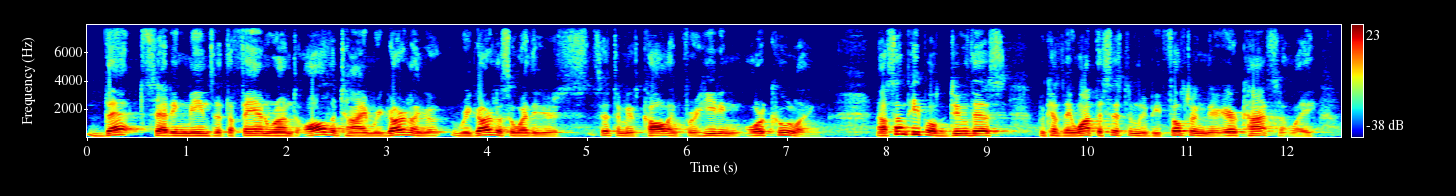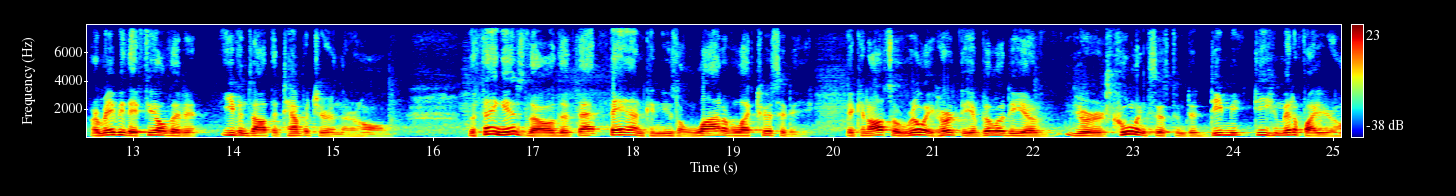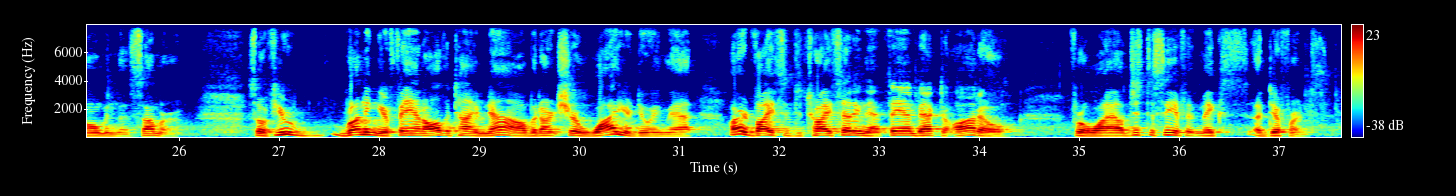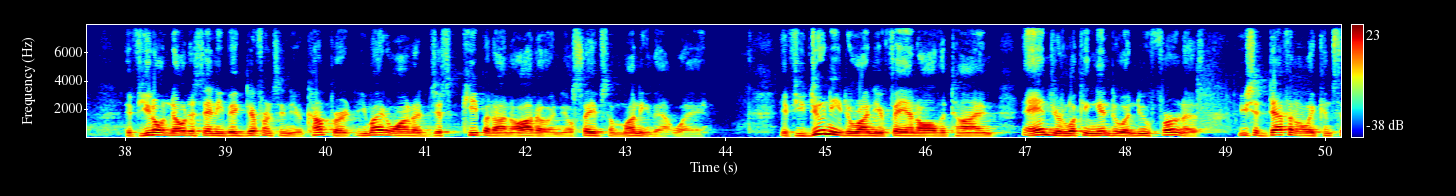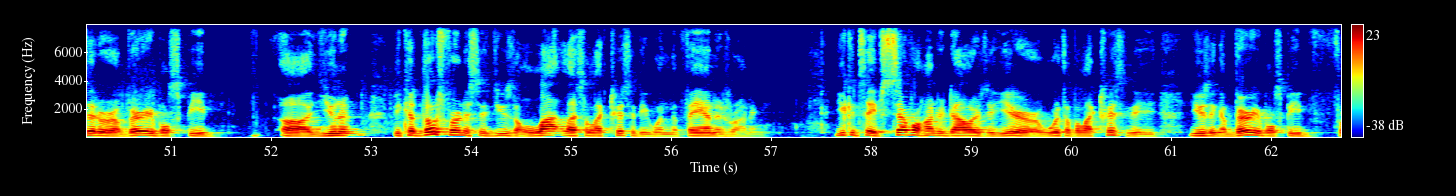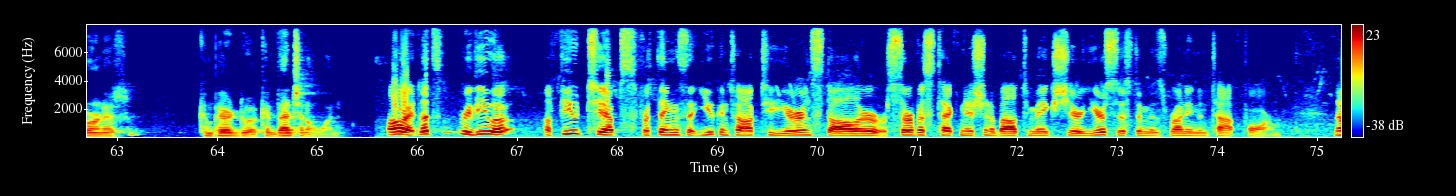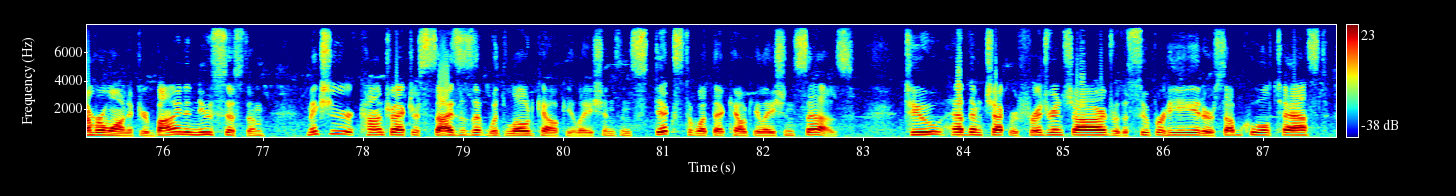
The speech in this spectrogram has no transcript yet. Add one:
that setting means that the fan runs all the time regardless, of whether your system is calling for heating or cooling. Now some people do this because they want the system to be filtering their air constantly, or maybe they feel that it evens out the temperature in their home. The thing is though that that fan can use a lot of electricity. It can also really hurt the ability of your cooling system to de dehumidify your home in the summer. So if you're running your fan all the time now but aren't sure why you're doing that, our advice is to try setting that fan back to auto for a while just to see if it makes a difference. If you don't notice any big difference in your comfort, you might want to just keep it on auto and you'll save some money that way. If you do need to run your fan all the time and you're looking into a new furnace, you should definitely consider a variable speed uh, unit because those furnaces use a lot less electricity when the fan is running. You could save several hundred dollars a year worth of electricity using a variable speed furnace compared to a conventional one. All right, let's review a, a few tips for things that you can talk to your installer or service technician about to make sure your system is running in top form. Number one, if you're buying a new system, make sure your contractor sizes it with load calculations and sticks to what that calculation says. Two, have them check refrigerant charge with a superheat or subcool test.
